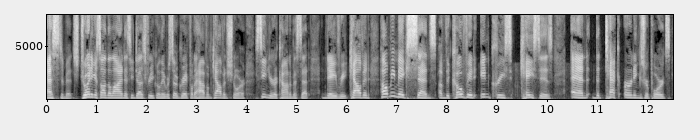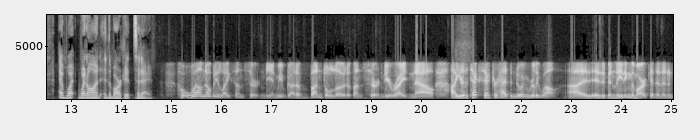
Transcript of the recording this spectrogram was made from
estimates. Joining us on the line as he does frequently, we're so grateful to have him, Calvin Schnure, senior economist at Nareit. Calvin, help me make sense of the COVID increase cases and the tech earnings reports and what went on in the market today. Well, nobody likes uncertainty, and we've got a bundle load of uncertainty right now. Uh, you know, the tech sector had been doing really well. Uh, it, it had been leading the market, and then,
